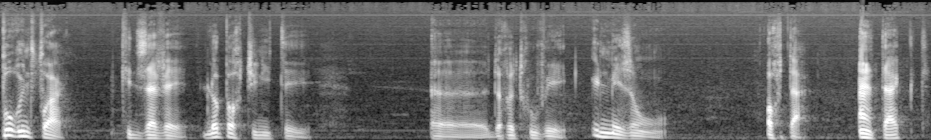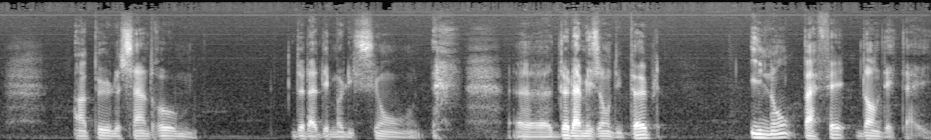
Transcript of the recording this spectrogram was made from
pour une fois qu'ils avaient l'opportunité euh, de retrouver une maison Horta intacte, un peu le syndrome de la démolition euh, de la maison du peuple, ils n'ont pas fait dans le détail.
